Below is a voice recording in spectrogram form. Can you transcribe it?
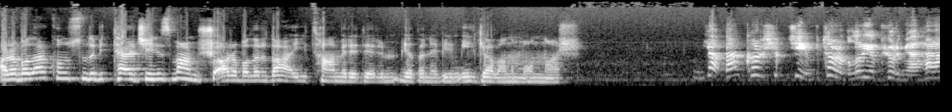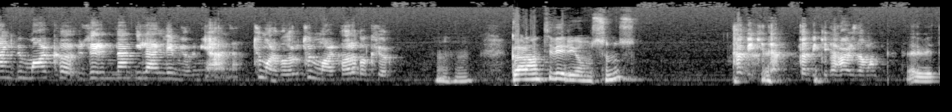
Arabalar konusunda bir tercihiniz var mı? Şu arabaları daha iyi tamir ederim ya da ne bileyim ilgi alanım onlar. Ya ben karışıkçıyım. Bütün arabaları yapıyorum yani. Herhangi bir marka üzerinden ilerlemiyorum yani. Tüm arabaları, tüm markalara bakıyorum. Hı hı. Garanti veriyor musunuz? Tabii ki de. tabii ki de her zaman. Evet.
